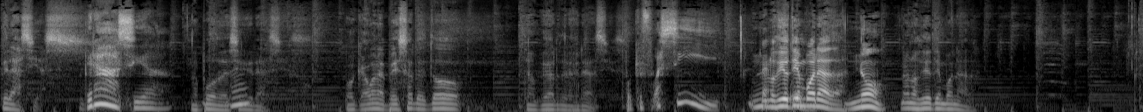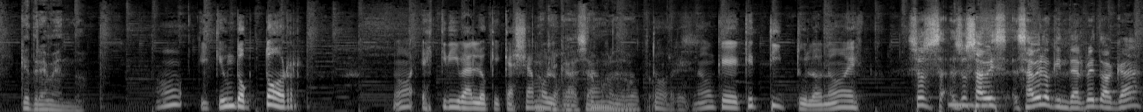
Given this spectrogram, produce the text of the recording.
Gracias. gracias. No puedo decir gracias. Porque aún a pesar de todo, tengo que darte las gracias. Porque fue así. No nos dio tiempo a nada. No, No nos dio tiempo a nada. Qué tremendo. ¿no? Y que un doctor ¿no? escriba lo que callamos, Lo que los, callamos los doctores, ¿no? ¿Qué, qué título, ¿no? Es ¿Yo, yo sabés, sabés lo que interpreto acá?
